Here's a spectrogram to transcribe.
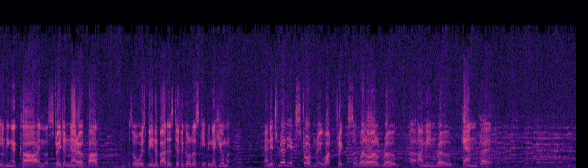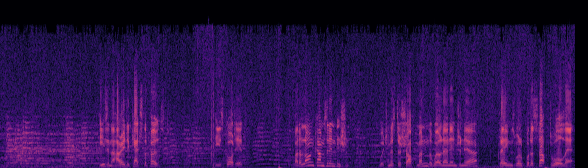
Keeping a car in the straight and narrow path has always been about as difficult as keeping a human. And it's really extraordinary what tricks a well-oiled rogue, uh, I mean road, can play. He's in a hurry to catch the post. He's caught it. But along comes an invention, which Mr. Shoffman, the well-known engineer, claims will put a stop to all that,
